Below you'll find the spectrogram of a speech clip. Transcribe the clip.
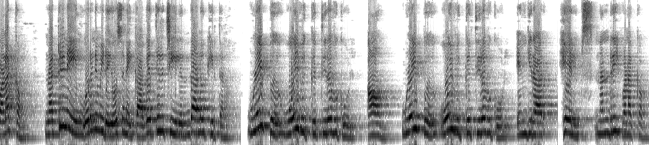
வணக்கம். நற்றினையின் ஒரு நிமிட யோசனைக்காக திருச்சியிலிருந்து அணுகீர்த்தனம் உழைப்பு ஓய்வுக்கு திறவுகோல் ஆம் உழைப்பு ஓய்வுக்கு திறவுகோல் என்கிறார் ஹேல்ப்ஸ். நன்றி வணக்கம்.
